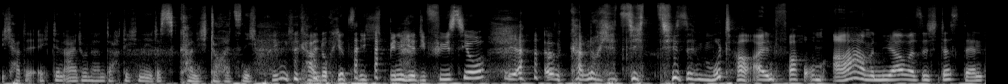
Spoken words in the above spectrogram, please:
ich hatte echt den Eindruck, dann dachte ich, nee, das kann ich doch jetzt nicht bringen. Ich kann doch jetzt nicht, ich bin hier die Physio, Ja. äh, kann doch jetzt nicht diese Mutter einfach umarmen. Ja, was ist das denn?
